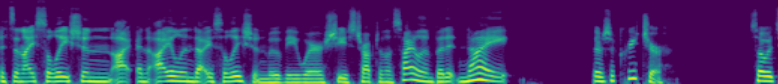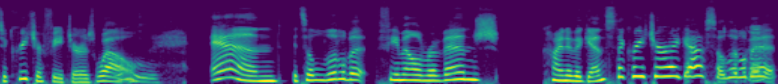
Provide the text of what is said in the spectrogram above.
it's an isolation an island isolation movie where she's trapped on this island but at night there's a creature so it's a creature feature as well Ooh. and it's a little bit female revenge kind of against the creature i guess a little okay. bit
